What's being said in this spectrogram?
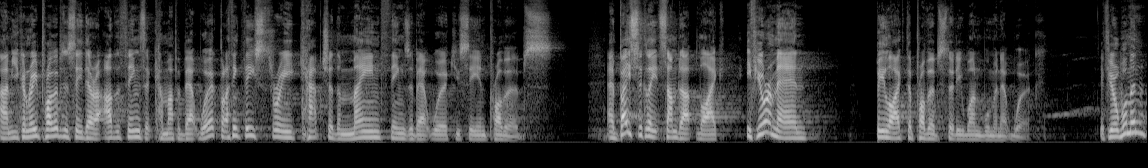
Um, you can read Proverbs and see there are other things that come up about work, but I think these three capture the main things about work you see in Proverbs. And basically, it's summed up like if you're a man, be like the Proverbs 31 woman at work. If you're a woman,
